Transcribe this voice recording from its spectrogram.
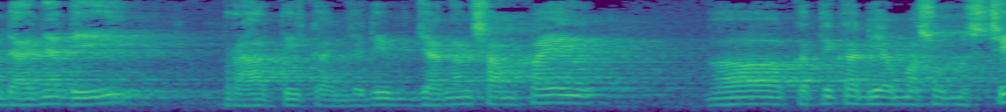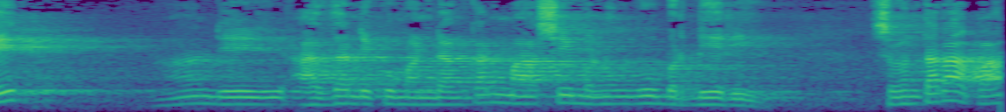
hendaknya diperhatikan. Jadi jangan sampai uh, ketika dia masuk masjid Di azan dikumandangkan masih menunggu berdiri. Sementara apa?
